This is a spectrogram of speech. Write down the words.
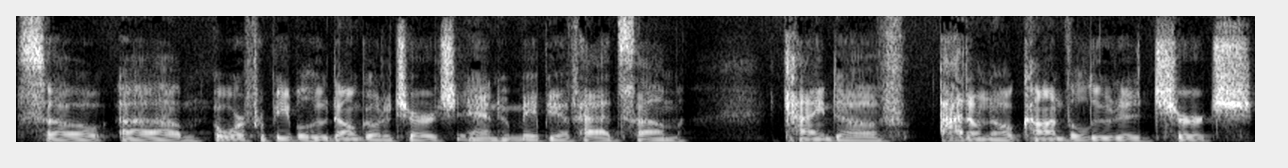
So, um, or for people who don't go to church and who maybe have had some kind of I don't know, convoluted church,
